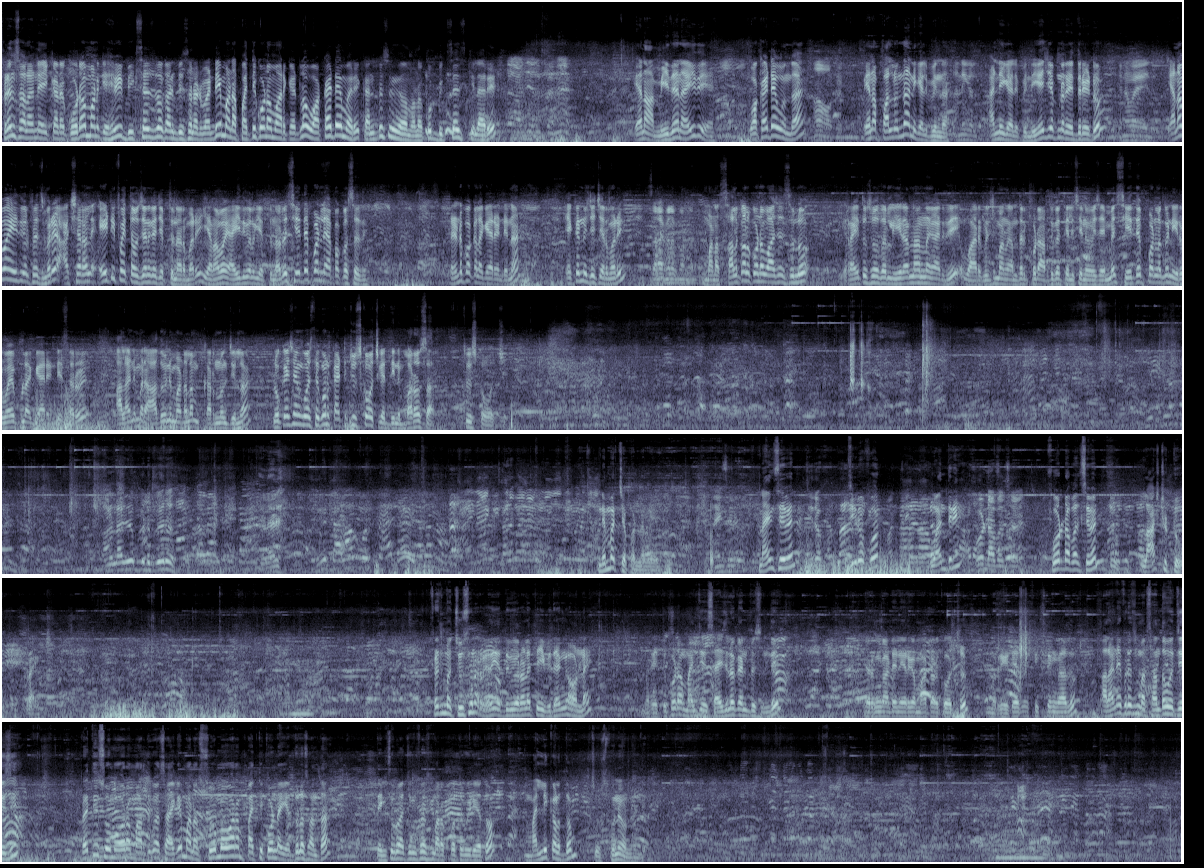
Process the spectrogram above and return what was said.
Friends అలానే ఇక్కడ కూడా మనకి హెవీ బిగ్ సైజ్లో కనిపిస్తున్నటువంటి మన పత్తికొండ మార్కెట్లో ఒకటే మరి కనిపిస్తుంది కదా మనకు బిగ్ సైజ్ కిలారి. ఏనా మీదేనా ఇది? ఒకటే ఉందా? ఏనా పళ్ళు ఉందా? అన్ని కలిపిందా? అన్ని కలిపింది. ఏం చెప్తున్నారు ఎద్దు రేటు? ఎనభై ఐదు. వేలు ఫ్రెండ్స్ మరి అక్షరాలు ఎయిటీ ఫైవ్ థౌసండ్గా చెప్తున్నారు మరి. ఎనభై ఐదు వేలకు చెప్తున్నారు. చేతే పండ్లు ఏ పక్క వస్తుంది? రెండు పక్కల గ్యారంటీనా ఎక్కడి నుంచి వచ్చారు మరి? మన సలకలకొండ వాసస్సులు రైతు సోదరులు ఈరన్న గారిది. వారి గురించి మన అందరికి కూడా అర్థంగా తెలిసిన విషయమే. సేతే పండ్లకు ఇరువైపులా గ్యారంటీ ఇస్తారు. అలానే మరి ఆదోని మండలం కర్నూలు జిల్లా. లొకేషన్కి వస్తే కూడా కట్టి చూసుకోవచ్చు కదా దీన్ని. భరోసా చూసుకోవచ్చు. పేరు? నెంబర్ చెప్పండి మీరు nine seven? Zero zero four? One three? Four double seven? Four double seven last two. Right friends మరి చూస్తున్నారు కదా ఎద్దు వివరాలు అయితే ఈ విధంగా ఉన్నాయి. మరి ఎద్దు కూడా మంచి సైజులో కనిపిస్తుంది. ఎరంగా అంటే నేరుగా మాట్లాడుకోవచ్చు. మరి రేట్ అయితే ఫిక్సింగ్ కాదు. అలానే ఫ్రెండ్స్ మరి సంత వచ్చేసి ప్రతి సోమవారం మరతగా సాగే మన సోమవారం పత్తికొండ ఎద్దుల సంత. థ్యాంక్స్ ఫర్ వాచింగ్ ఫ్రెండ్స్ మరొక కొత్త వీడియోతో మళ్ళీ కలుద్దాం. చూస్తూనే ఉండండి.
